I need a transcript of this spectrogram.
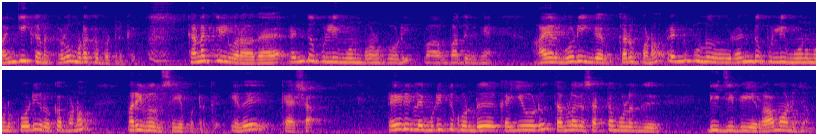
வங்கி கணக்குகளும் முடக்கப்பட்டிருக்கு. கணக்கில் வராத ரெண்டு புள்ளி மூணு மூணு கோடி பா பார்த்துக்குங்க. ஆயிரம் கோடி இங்கே கருப்பணம் ரெண்டு மூணு ரெண்டு புள்ளி மூணு மூணு கோடி ரொக்கப்பணம் பறிமுதல் செய்யப்பட்டிருக்கு. இது கேஷா. ரெய்டுகளை முடித்துக்கொண்டு கையோடு தமிழக சட்டம் ஒழுங்கு டிஜிபி ராமானுஜம்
